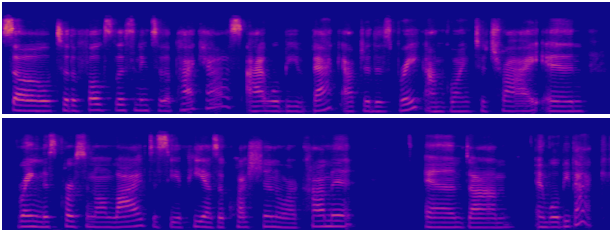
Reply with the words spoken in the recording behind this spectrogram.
So, to the folks listening to the podcast, I will be back after this break. I'm going to try and bring this person on live to see if he has a question or a comment, and um, and we'll be back.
